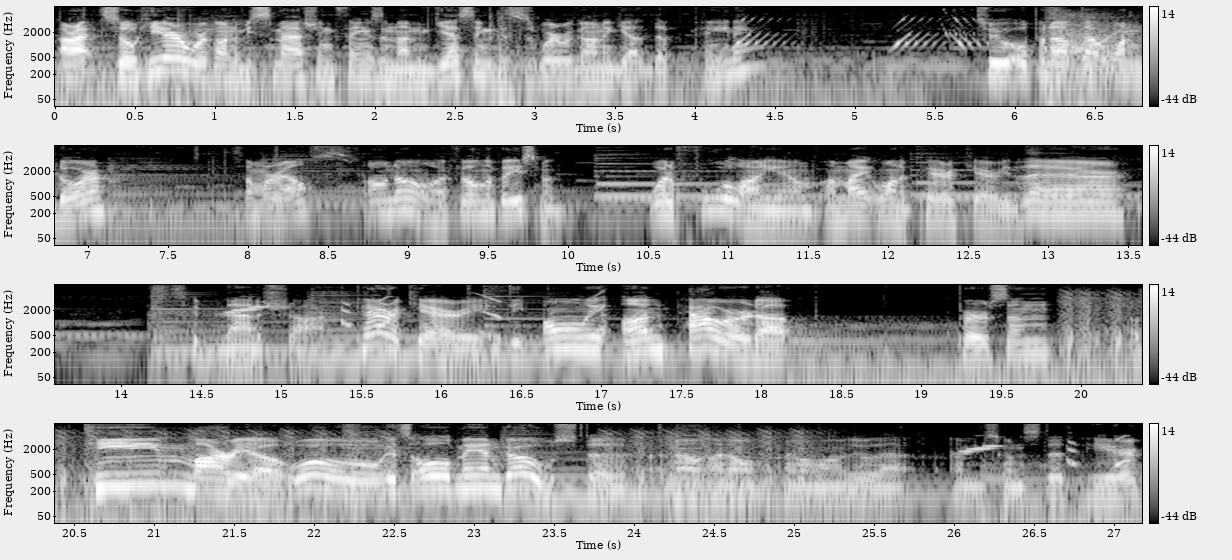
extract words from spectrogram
Alright, so here we're going to be smashing things, and I'm guessing this is where we're going to get the painting? To open up that one door? Somewhere else? Oh no, I fell in the basement. What a fool I am. I might want to Parakarry there. Let's give that a shot. Parakarry, the only unpowered up person of Team Mario. Whoa, it's Old Man Ghost. Uh, no, I don't. I don't want to do that. I'm just gonna sit here.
